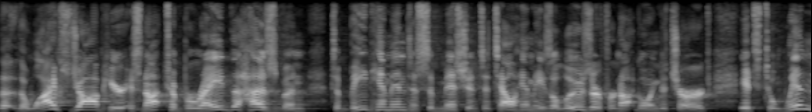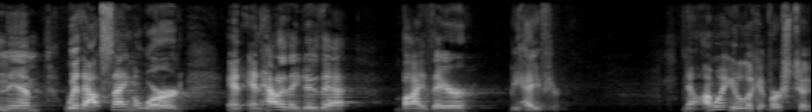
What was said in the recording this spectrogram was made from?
The, the wife's job here is not to berate the husband, to beat him into submission, to tell him he's a loser for not going to church. It's to win them without saying a word. And, and how do they do that? By their behavior. Now, I want you to look at verse 2.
